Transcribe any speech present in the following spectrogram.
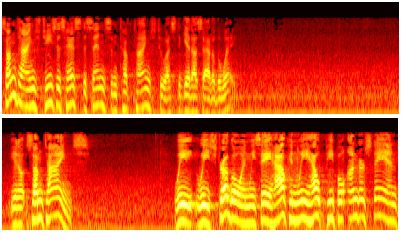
sometimes Jesus has to send some tough times to us to get us out of the way. You know, sometimes we, we struggle and we say, how can we help people understand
